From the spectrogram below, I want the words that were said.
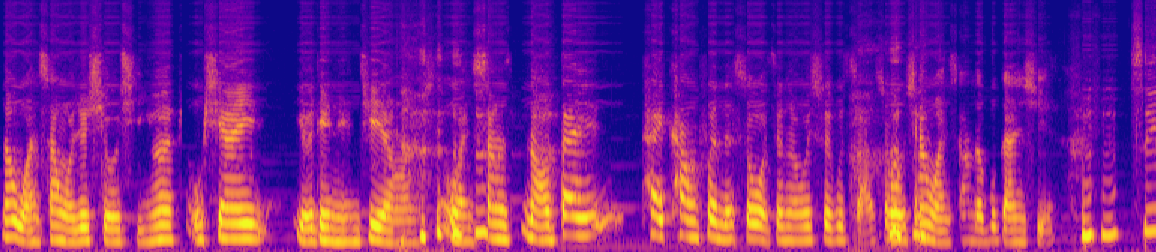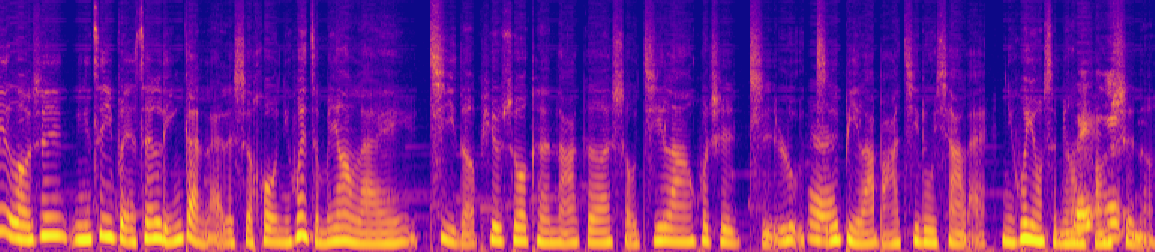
那晚上我就休息，因为我现在有点年纪了，晚上 脑袋。太亢奋的时候，我真的会睡不着，所以我 现在晚上都不敢写。所以老师，你自己本身灵感来的时候，你会怎么样来记的？譬如说，可能拿个手机啦，或是纸录纸笔啦，把它记录下来。你会用什么样的方式呢？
